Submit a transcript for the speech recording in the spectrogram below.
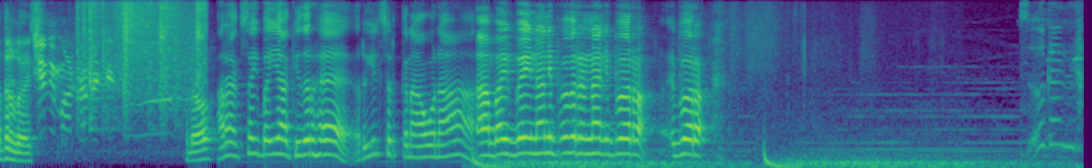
അത്രേ ഹലോ അറേ അക്സൈ ഭയ്യ കിതർ ഹേ. റീൽസ് എടുക്കണാവോ ആ ബൈ ബൈ ഞാൻ ഇപ്പോൾ വരാം ഞാൻ ഇപ്പോൾ വരാം ഇപ്പോൾ വരാം. സുഗന്ധ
